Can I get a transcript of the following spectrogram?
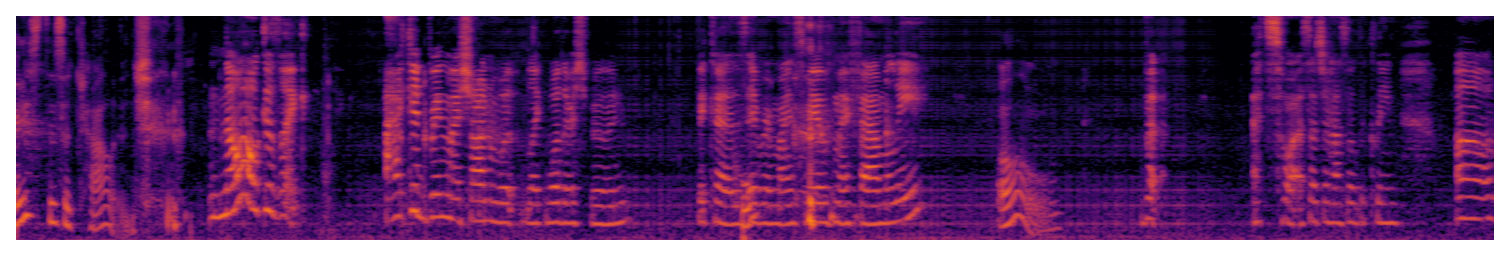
is this a challenge? No, cause like, I could bring my Sean like Wotherspoon, because it reminds me of my family. oh. But it's so, such a hassle to clean. Um,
